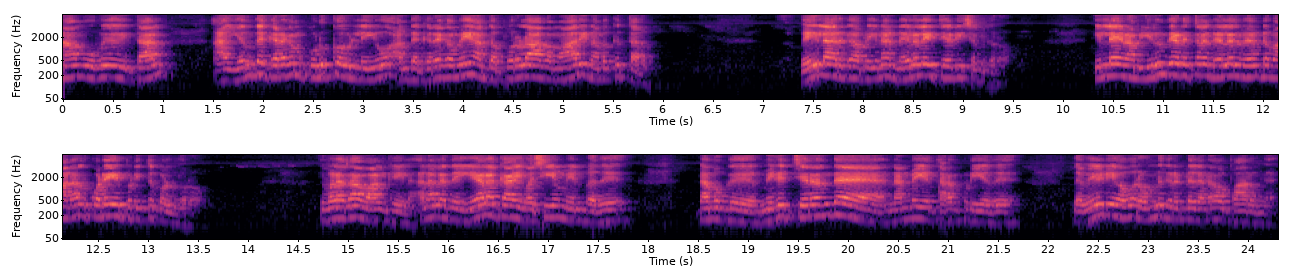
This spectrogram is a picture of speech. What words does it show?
நாம் உபயோகித்தால் எந்த கிரகம் கொடுக்கவில்லையோ அந்த கிரகமே அந்த பொருளாக மாறி நமக்கு தரும். வெயிலாக இருக்குது அப்படின்னா நிழலை தேடி செல்கிறோம். இல்லை நாம் இருந்த இடத்துல நிழல் வேண்டுமானால் கொடையை பிடித்து கொள்கிறோம். இவ்வளோதான் வாழ்க்கையில். அதனால் இந்த ஏலக்காய் வசியம் என்பது நமக்கு மிகச்சிறந்த நன்மையை தரக்கூடியது. இந்த வீடியோவை ஒன்றுக்கு ரெண்டு தடவை பாருங்கள்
